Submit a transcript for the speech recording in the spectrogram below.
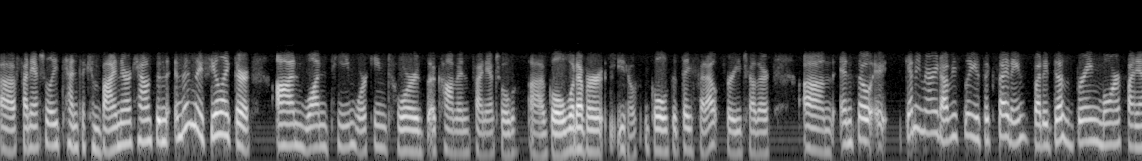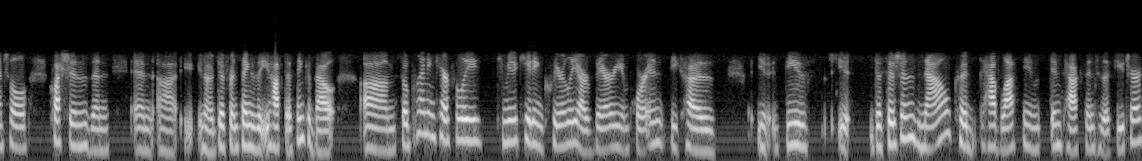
uh, financially tend to combine their accounts, and, and then they feel like they're on one team working towards a common financial uh, goal, whatever you know goals that they set out for each other. Um, and so, it, getting married obviously is exciting, but it does bring more financial questions and and uh, you know different things that you have to think about. Um, so, planning carefully, communicating clearly are very important because you know, these decisions now could have lasting impacts into the future.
